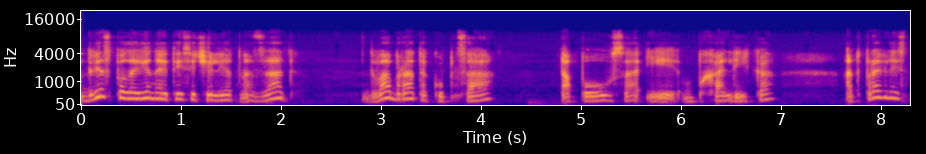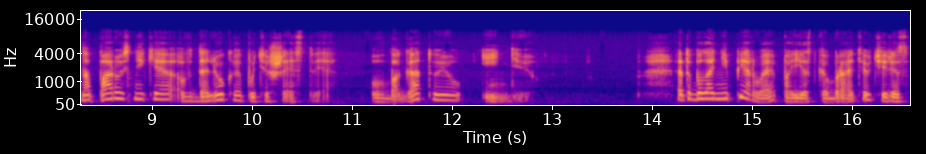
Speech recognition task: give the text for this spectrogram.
Две с половиной тысячи лет назад два брата-купца, Тапоуса и Бхалика – отправились на паруснике в далекое путешествие, в богатую Индию. Это была не первая поездка братьев через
